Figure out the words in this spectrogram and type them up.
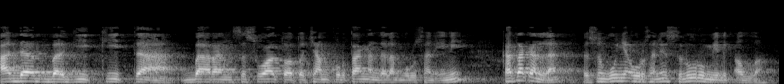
ada bagi kita barang sesuatu atau campur tangan dalam urusan ini? Katakanlah, sesungguhnya urusan ini seluruh milik Allah.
